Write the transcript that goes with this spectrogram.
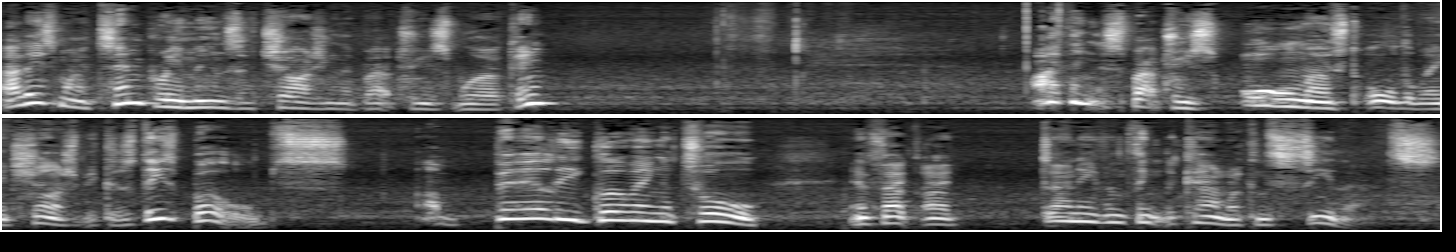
at least my temporary means of charging the battery is working. I think this battery is almost all the way charged because these bulbs are barely glowing at all. In fact, I don't even think the camera can see that.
